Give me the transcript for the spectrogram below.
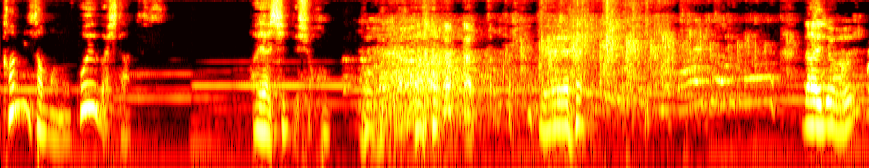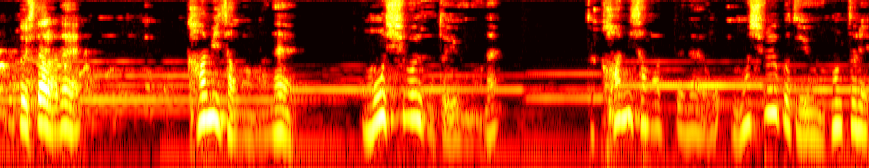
ー、神様の声がしたんです。怪しいでしょね、大丈夫？そしたらね、神様がね、面白いこと言うのね。神様ってね、面白いこと言うの、本当に。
